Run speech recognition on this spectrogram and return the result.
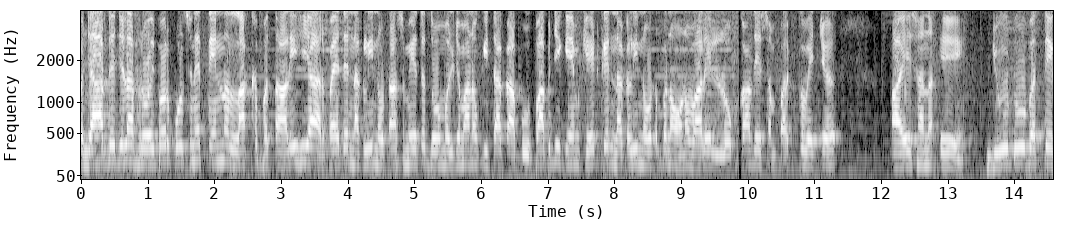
ਪੰਜਾਬ ਦੇ ਜ਼ਿਲ੍ਹਾ ਫਿਰੋਜ਼ਪੁਰ ਪੁਲਿਸ ਨੇ 342000 ਰੁਪਏ ਦੇ ਨਕਲੀ ਨੋਟਾਂ ਸਮੇਤ ਦੋ ਮੁਲਜ਼ਮਾਂ ਨੂੰ ਕੀਤਾ ਕਾਬੂ। ਪਬਜੀ ਗੇਮ ਖੇਡ ਕੇ ਨਕਲੀ ਨੋਟ ਬਣਾਉਣ ਵਾਲੇ ਲੋਕਾਂ ਦੇ ਸੰਪਰਕ ਵਿੱਚ ਆਏ ਸਨ ਇਹ। YouTube ਅਤੇ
